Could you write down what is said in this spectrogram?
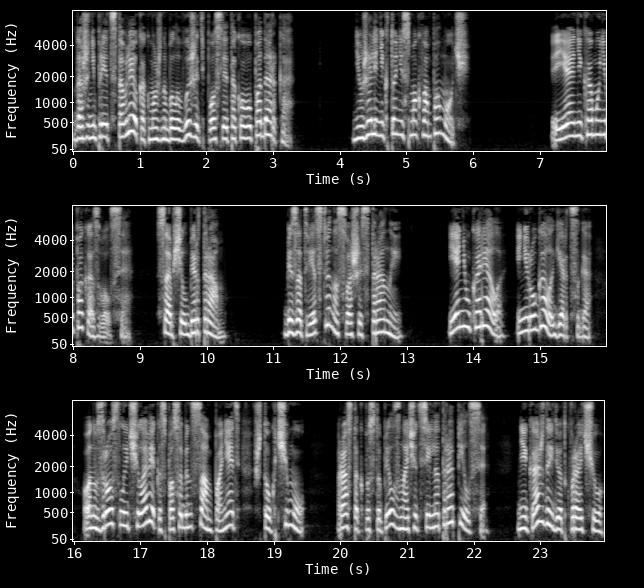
Даже не представляю, как можно было выжить после такого подарка. Неужели никто не смог вам помочь? Я никому не показывался, сообщил Бертрам. Безответственно с вашей стороны. Я не укоряла и не ругала герцога. Он взрослый человек и способен сам понять, что к чему. Раз так поступил, значит, сильно торопился. Не каждый идет к врачу,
